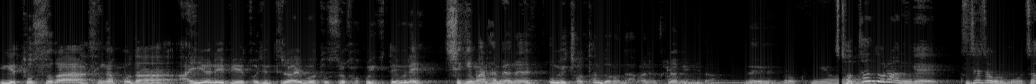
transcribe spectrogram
이게 도수가 생각보다 아이언에 비해 거진 드라이버 도수를 갖고 있기 때문에 치기만 하면은 공이 저탄도로 나가는 클럽입니다. 네. 그렇군요. 저탄도라는 게 구체적으로 뭐죠?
